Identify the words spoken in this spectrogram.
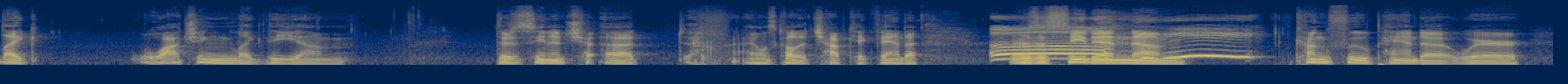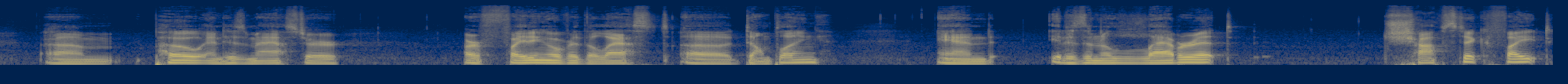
like watching like the um there's a scene in Ch- uh i almost called it chop kick panda there's a scene in um kung fu panda where um po and his master are fighting over the last uh dumpling and it is an elaborate chopstick fight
